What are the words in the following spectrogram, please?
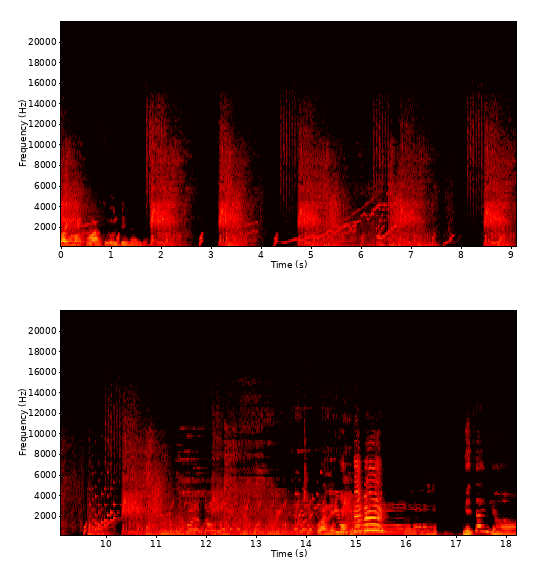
Dynamite vardı öldü herhalde. Cephane yok deme. Neden ya?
